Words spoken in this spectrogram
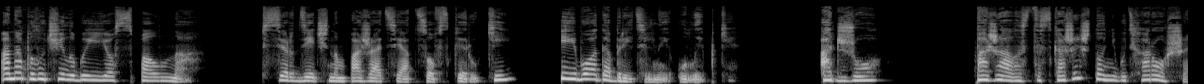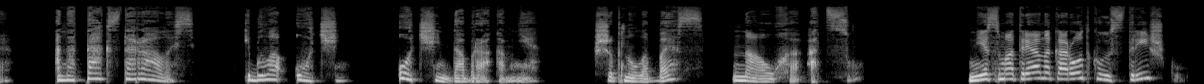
она получила бы ее сполна в сердечном пожатии отцовской руки и его одобрительной улыбке. «А Джо? Пожалуйста, скажи что-нибудь хорошее. Она так старалась и была очень, очень добра ко мне», шепнула Бесс на ухо отцу. Несмотря на короткую стрижку,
